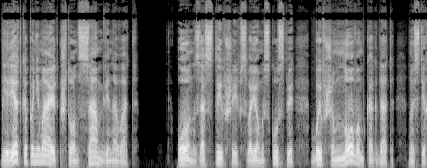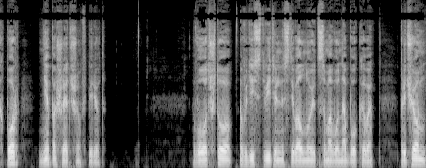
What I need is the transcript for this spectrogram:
и редко понимает, что он сам виноват. Он, застывший в своем искусстве, бывшим новым когда-то, но с тех пор не пошедшим вперед. Вот что в действительности волнует самого Набокова, причем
